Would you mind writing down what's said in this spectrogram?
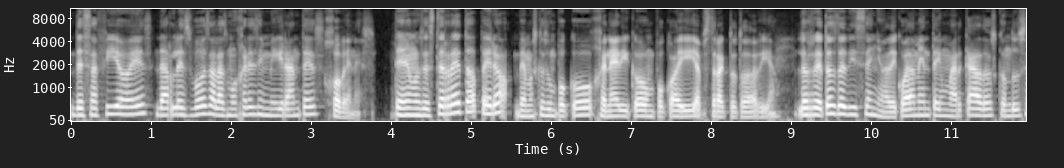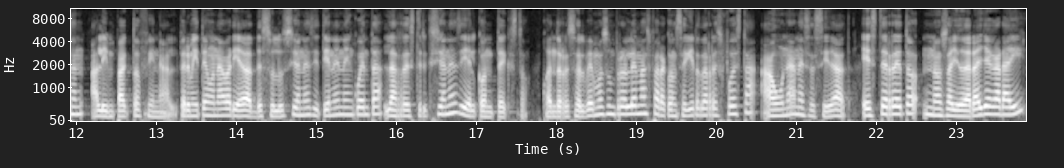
desafío es darles voz a las mujeres inmigrantes jóvenes. Tenemos este reto, pero vemos que es un poco genérico, un poco ahí abstracto todavía. Los retos de diseño adecuadamente enmarcados conducen al impacto final, permiten una variedad de soluciones y tienen en cuenta las restricciones y el contexto. Cuando resolvemos un problema es para conseguir dar respuesta a una necesidad. Este reto nos ayudará a llegar ahí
